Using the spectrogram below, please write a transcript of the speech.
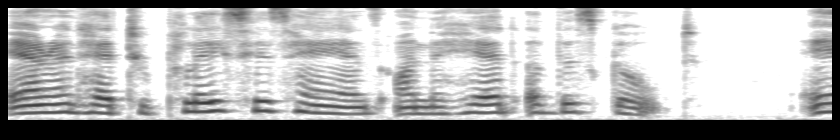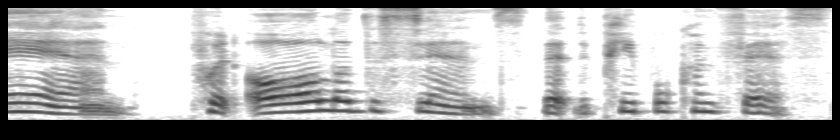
Aaron had to place his hands on the head of this goat and put all of the sins that the people confess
